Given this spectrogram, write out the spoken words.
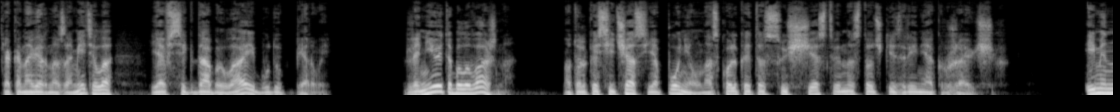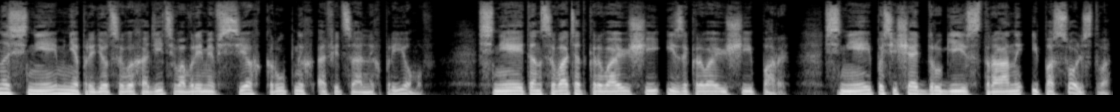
Как она верно заметила, я всегда была и буду первой. Для нее это было важно, но только сейчас я понял, насколько это существенно с точки зрения окружающих. Именно с ней мне придется выходить во время всех крупных официальных приемов с ней танцевать открывающие и закрывающие пары, с ней посещать другие страны и посольства,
